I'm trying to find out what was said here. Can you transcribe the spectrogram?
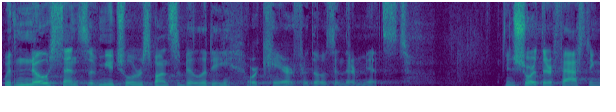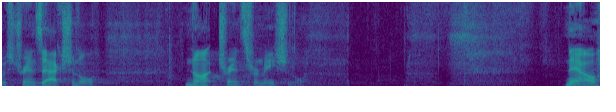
with no sense of mutual responsibility or care for those in their midst. In short, their fasting was transactional not transformational. Now,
